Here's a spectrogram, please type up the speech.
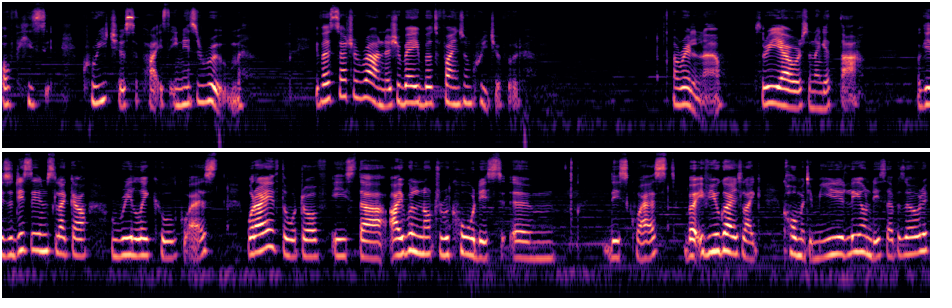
of his creature supplies in his room. If I search around, I should be able to find some creature food. Oh, really now? Three hours and I get that. Okay, so this seems like a really cool quest. What I have thought of is that I will not record this um, this quest. But if you guys like comment immediately on this episode,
